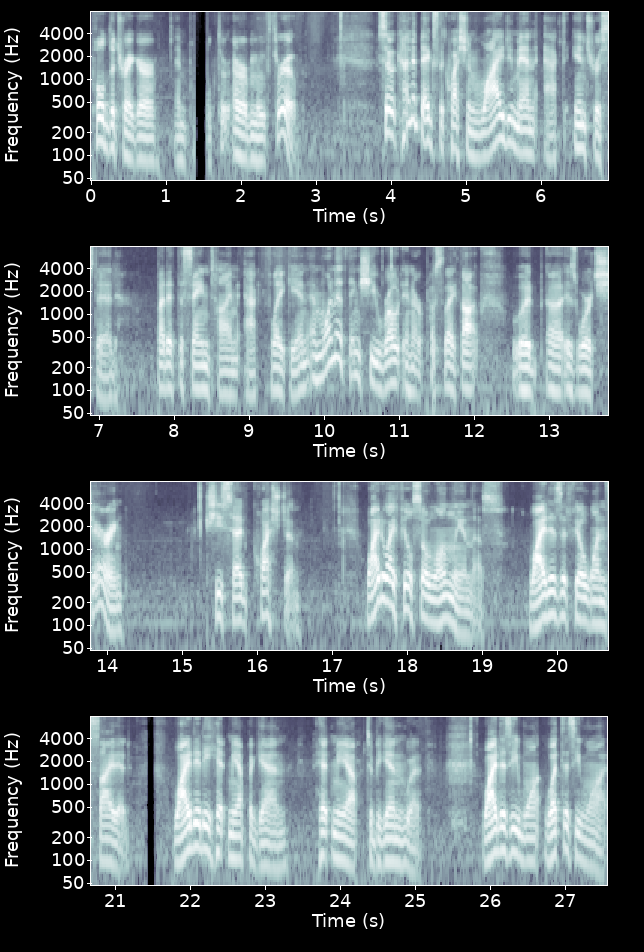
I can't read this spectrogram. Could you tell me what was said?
pulled the trigger and pulled or moved through. So it kind of begs the question why do men act interested, but at the same time act flaky? And, and one of the things she wrote in her post that I thought would, uh, is worth sharing, she said, Question Why do I feel so lonely in this? Why does it feel one sided? Why did he hit me up again, hit me up to begin with? Why does he want, what does he want?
